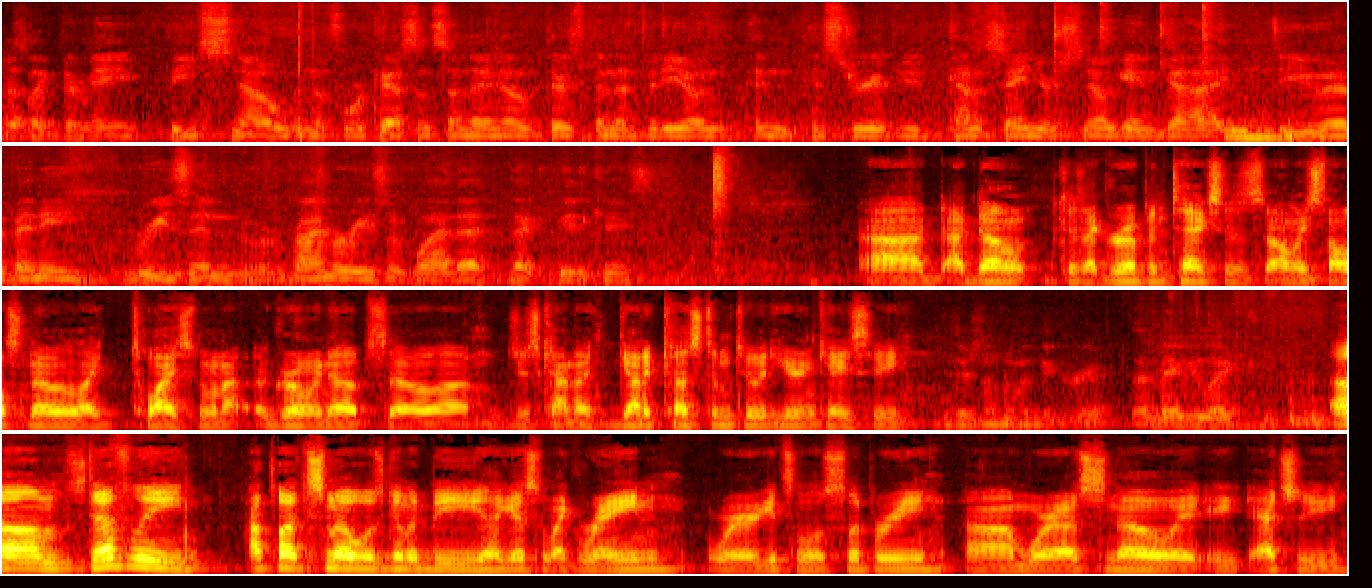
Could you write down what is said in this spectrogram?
Looks like there may be snow in the forecast on Sunday. I know there's been that video in, in history of you kind of saying you're a snow game guy. Do you have any reason or rhyme or reason why that, that could be the case? Uh, I don't because I grew up in Texas. So I only saw snow like twice when I growing up. So uh, just kind of got accustomed to it here in KC. Is there something with the grip that maybe like Um, it's definitely. I thought snow was going to be, I guess, like rain, where it gets a little slippery. Um, whereas snow, it, it actually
